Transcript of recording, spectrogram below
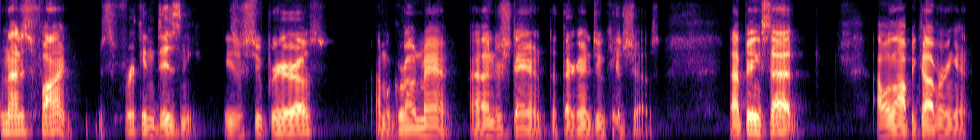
and that is fine. It's freaking Disney. These are superheroes. I'm a grown man. I understand that they're gonna do kids shows. That being said, I will not be covering it.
